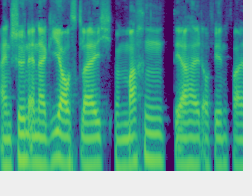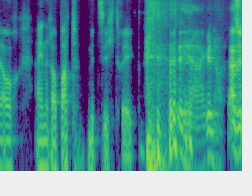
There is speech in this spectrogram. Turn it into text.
einen schönen Energieausgleich machen, der halt auf jeden Fall auch einen Rabatt mit sich trägt. Ja, genau. Also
